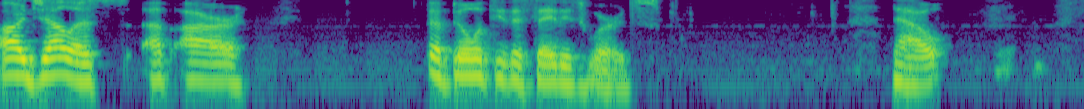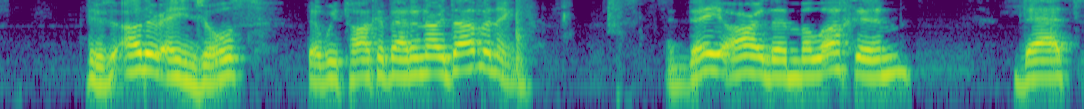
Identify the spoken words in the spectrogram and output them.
are jealous of our ability to say these words. Now, there's other angels that we talk about in our davening, and they are the malachim that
